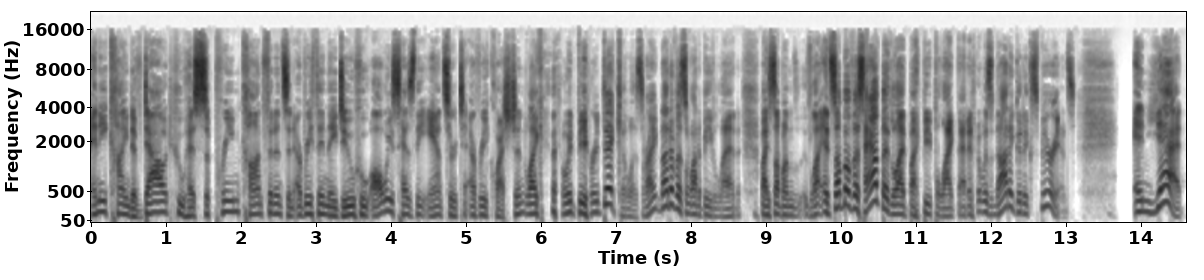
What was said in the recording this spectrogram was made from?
any kind of doubt, who has supreme confidence in everything they do, who always has the answer to every question. Like, that would be ridiculous, right? None of us want to be led by someone like, and some of us have been led by people like that, and it was not a good experience. And yet,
